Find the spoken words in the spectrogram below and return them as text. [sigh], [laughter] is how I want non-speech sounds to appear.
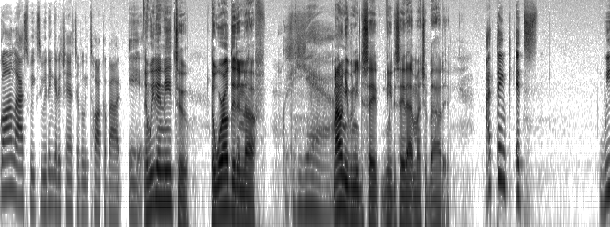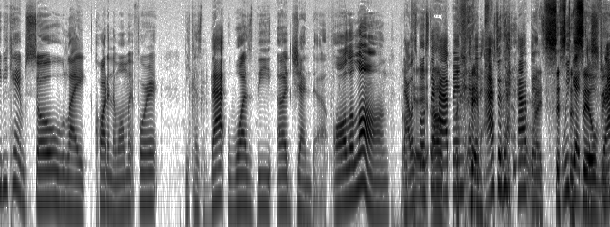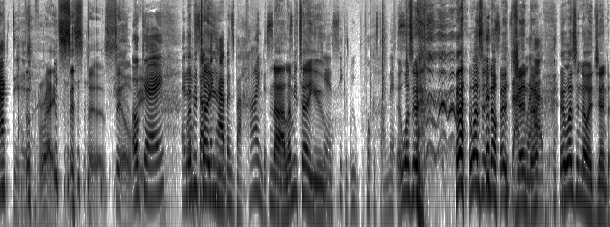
So we were gone last week, so we didn't get a chance to really talk about it. and we didn't need to. The world did enough. Yeah. I don't even need to say need to say that much about it. I think it's we became so like caught in the moment for it because that was the agenda all along. That was supposed to um, happen, okay. and then after that [laughs] happens, Right, we get Sylvie. distracted. [laughs] right, sister [laughs] Sylvie. okay, and Let then me tell something you- happens behind the scenes. Nah, let me tell you. we can't see because we were focused on this. It wasn't. [laughs] it wasn't no [laughs] That's exactly agenda. it wasn't no agenda.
